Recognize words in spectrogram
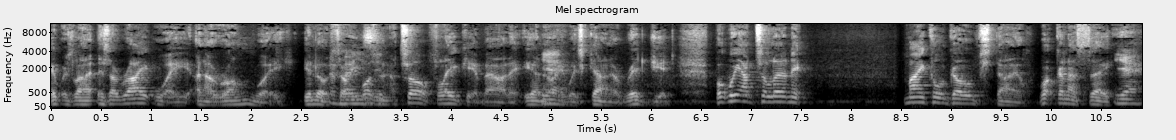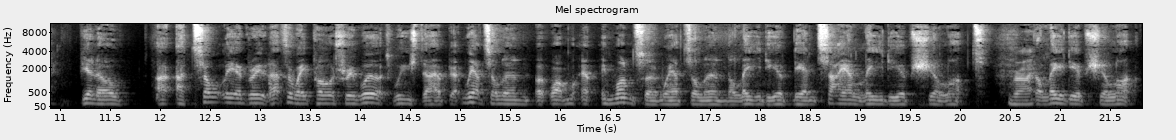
It was like there's a right way and a wrong way, you know. So he wasn't at all flaky about it, you know. Yeah. He was kind of rigid, but we had to learn it Michael Gove style. What can I say? Yeah. You know, I, I totally agree. That's the way poetry works. We used to have, we had to learn, uh, at one, uh, in one term, we had to learn the Lady of, the entire Lady of Shalott. Right. The Lady of Shalott.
